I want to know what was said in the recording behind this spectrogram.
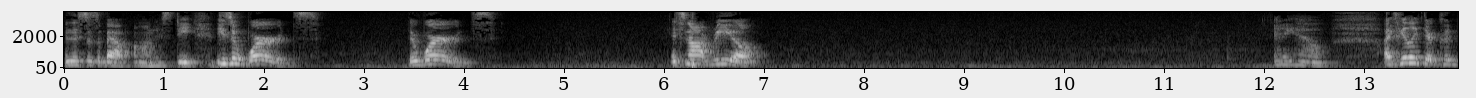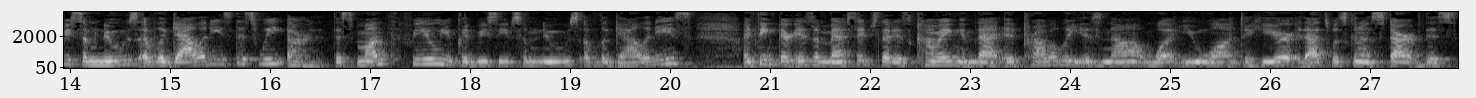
And this is about honesty. These are words. They're words. It's not real. Anyhow, I feel like there could be some news of legalities this week or this month for you. You could receive some news of legalities. I think there is a message that is coming that it probably is not what you want to hear. That's what's going to start this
